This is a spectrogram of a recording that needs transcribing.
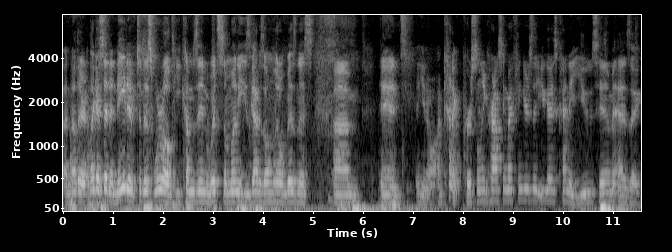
another like I said a native to this world. He comes in with some money. He's got his own little business, um, and you know I'm kind of personally crossing my fingers that you guys kind of use him as a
